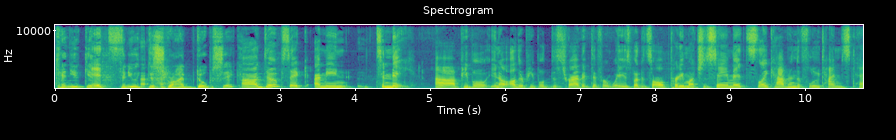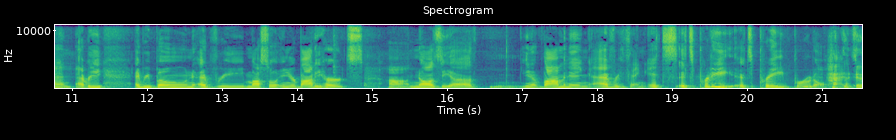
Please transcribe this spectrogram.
Can you get? It's- can you describe dope sick? Uh, dope sick, I mean, to me, uh, people, you know, other people describe it different ways, but it's all pretty much the same. It's like having the flu times 10. Every, every bone, every muscle in your body hurts, uh, nausea, you know, vomiting, everything. It's, it's pretty, it's pretty brutal. It's I,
